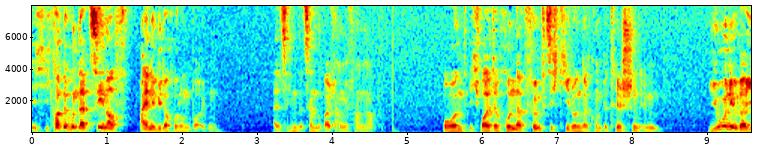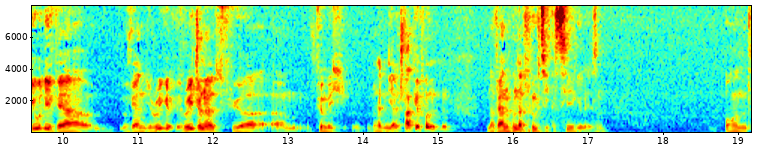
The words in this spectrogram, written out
ich, ich konnte 110 auf eine Wiederholung beugen, als ich im Dezember bei euch angefangen habe. Und ich wollte 150 Kilo in der Competition im Juni oder Juli wär, wären die Reg Regionals für, ähm, für mich, hätten die halt stattgefunden. Und da wären 150 das Ziel gewesen. Und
